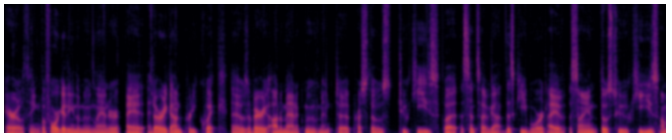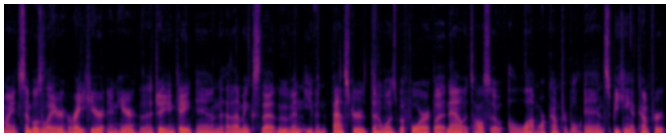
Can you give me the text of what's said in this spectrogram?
arrow thing. Before getting the Moonlander, I had already gone pretty quick. It was a very automatic movement to press those two keys. But since I've got this keyboard, I've assigned those two keys on my symbols layer right here and here, the J and K. And uh, that makes that movement even faster than it was before. But now it's also a lot more comfortable. And speaking of comfort,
